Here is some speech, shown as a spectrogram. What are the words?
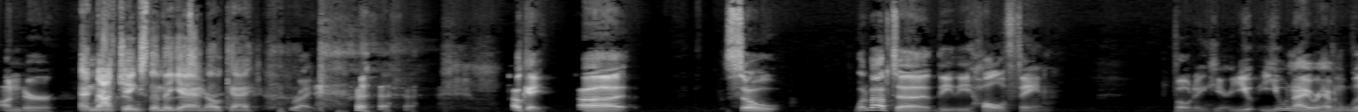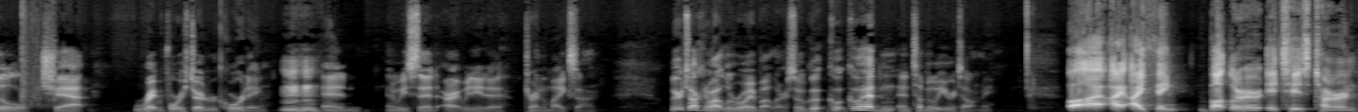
under and not jinx them, them again. Okay, right. okay. Uh, so what about uh, the the Hall of Fame voting here? You you and I were having a little chat right before we started recording, mm-hmm. and and we said, all right, we need to turn the mics on. We were talking about Leroy Butler, so go go, go ahead and, and tell me what you were telling me. Well, I, I think Butler, it's his turn.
